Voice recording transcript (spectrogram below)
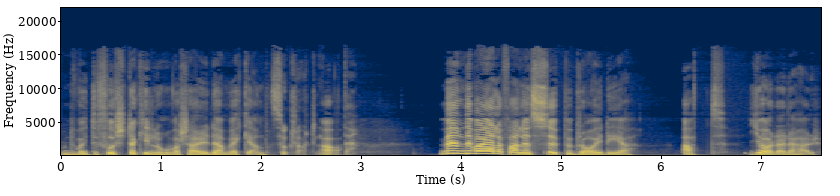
Det var inte första killen hon var kär i den veckan. såklart Ja. inte. Men det var i alla fall en superbra idé att göra det här.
